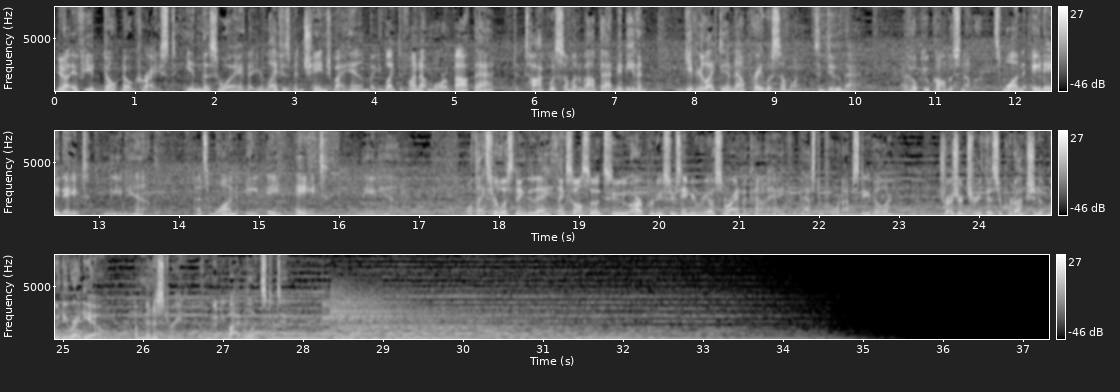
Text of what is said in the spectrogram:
You know, if you don't know Christ in this way, that your life has been changed by Him, but you'd like to find out more about that, to talk with someone about that, maybe even give your life to Him now, pray with someone to do that I hope you'll call this number. It's 1 888 Need Him. That's 1 888 Need Him. Well, thanks for listening today. Thanks also to our producers, Amy Rios and Ryan McConaughey. For Pastor Ford, I'm Steve Hiller. Treasured Truth is a production of Moody Radio, a ministry of Moody Bible Institute.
